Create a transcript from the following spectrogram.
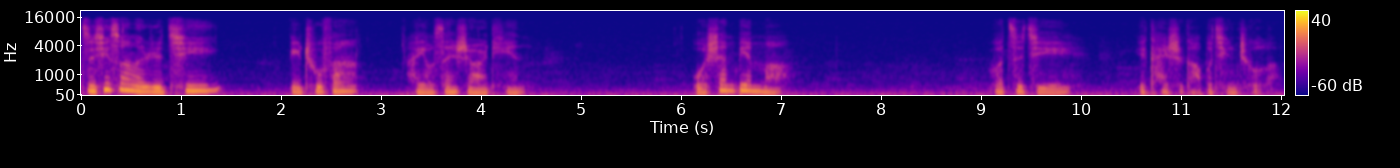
仔细算了日期，离出发还有三十二天。我善变吗？我自己。也开始搞不清楚了。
